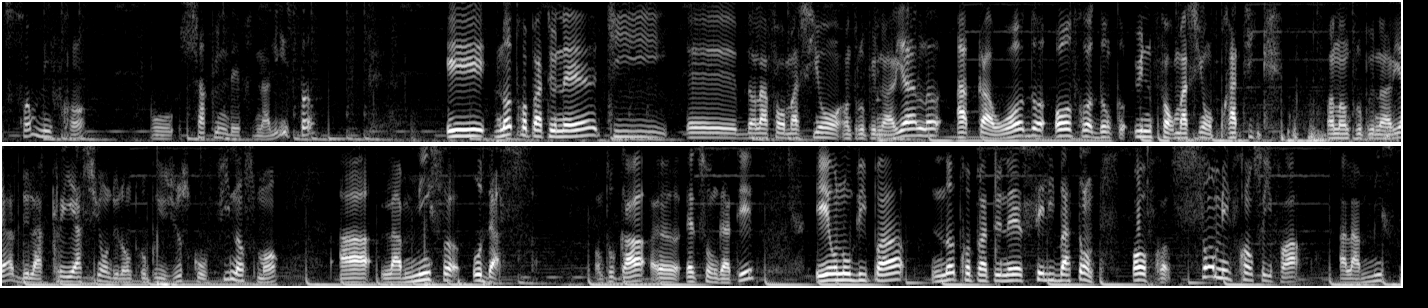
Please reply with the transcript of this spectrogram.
100 000 francs pour chacune des finalistes. Et notre partenaire qui est dans la formation entrepreneuriale, AK World, offre donc une formation pratique en entrepreneuriat de la création de l'entreprise jusqu'au financement à la Miss Audace. En tout cas, euh, elles sont gâtées. Et on n'oublie pas, notre partenaire Célibatante offre 100 000 francs CFA à la Miss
